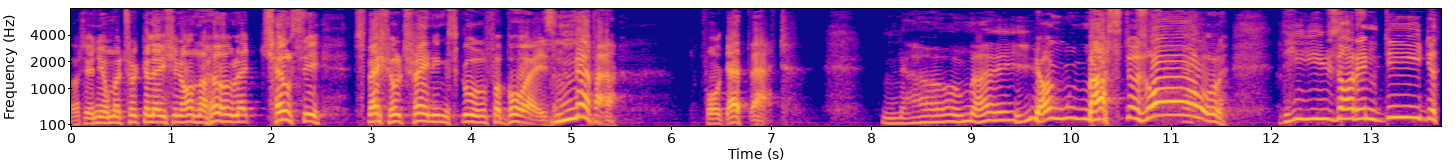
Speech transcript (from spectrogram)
but in your matriculation on the whole at Chelsea Special Training School for Boys. Never forget that. Now, my young masters all, these are indeed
